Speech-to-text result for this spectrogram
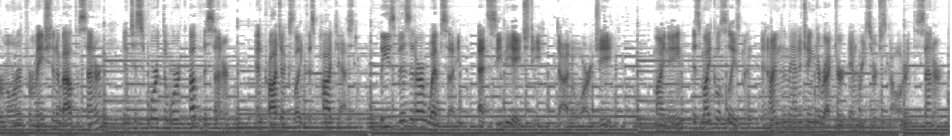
For more information about the Center and to support the work of the Center and projects like this podcast, please visit our website at cbhd.org. My name is Michael Sleasman, and I'm the Managing Director and Research Scholar at the Center.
